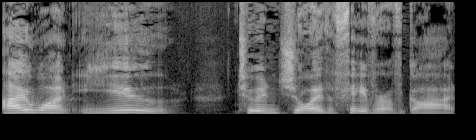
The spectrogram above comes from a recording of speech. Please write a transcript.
I want you to enjoy the favor of God.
